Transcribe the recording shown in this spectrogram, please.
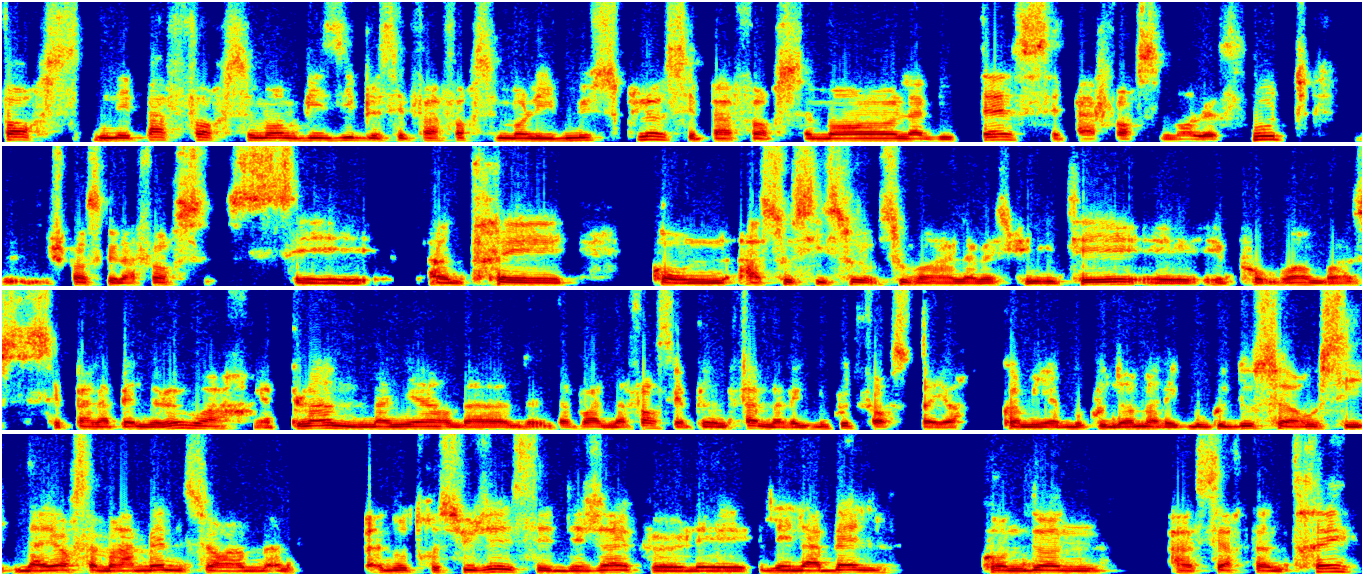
force n'est pas forcément visible, c'est pas forcément les muscles, c'est pas forcément la vitesse, c'est pas forcément le foot. Je pense que la force, c'est un trait qu'on associe souvent à la masculinité et, pour moi, bah, c'est pas la peine de le voir. Il y a plein de manières d'avoir de la force. Il y a plein de femmes avec beaucoup de force d'ailleurs, comme il y a beaucoup d'hommes avec beaucoup de douceur aussi. D'ailleurs, ça me ramène sur un, autre sujet, c'est déjà que les, les labels qu'on donne à certains traits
